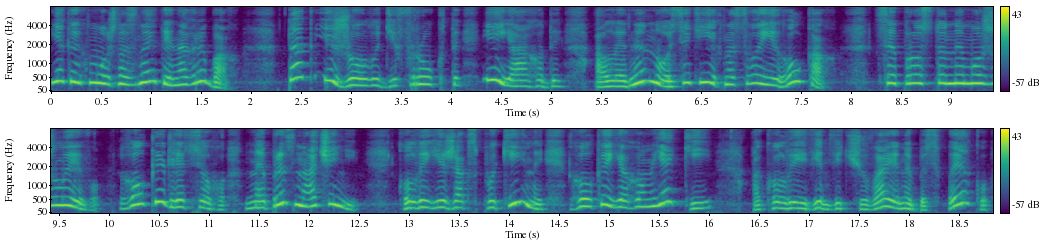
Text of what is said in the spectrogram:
яких можна знайти на грибах, так і жолуді, фрукти і ягоди, але не носять їх на своїх голках. Це просто неможливо. Голки для цього не призначені. Коли їжак спокійний, голки його м'які, а коли він відчуває небезпеку,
